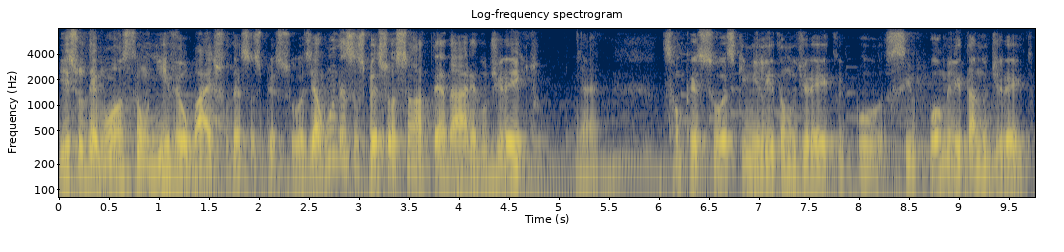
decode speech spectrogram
Isso demonstra um nível baixo dessas pessoas. E algumas dessas pessoas são até da área do direito. Né? São pessoas que militam no direito e, por, se, por militar no direito,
